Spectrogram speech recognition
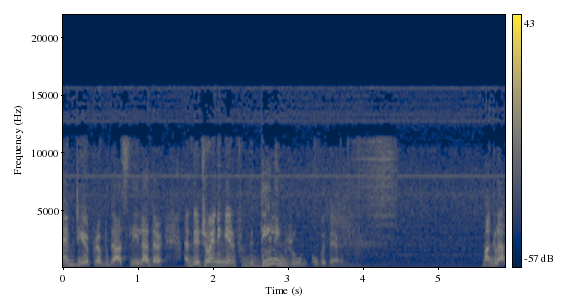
MD of Prabhudas Lilladher, and they're joining in from the dealing room over there. Mangala?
